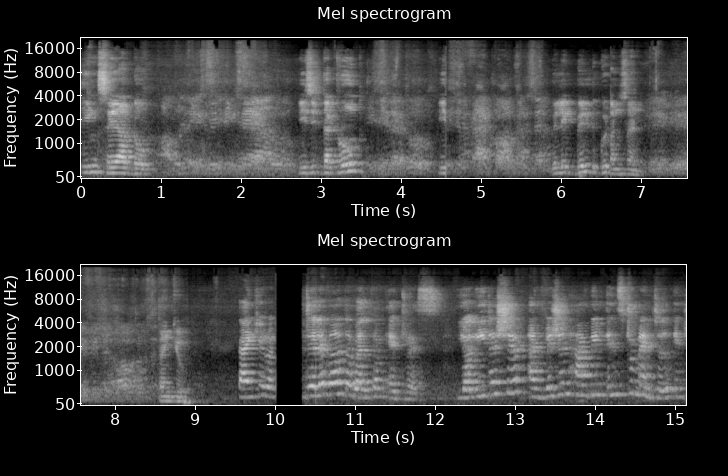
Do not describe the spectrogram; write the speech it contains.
things say or do? Is it the truth? Will it build good consent? Thank you. Thank you. Deliver the welcome address. Your leadership and vision have been instrumental in.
